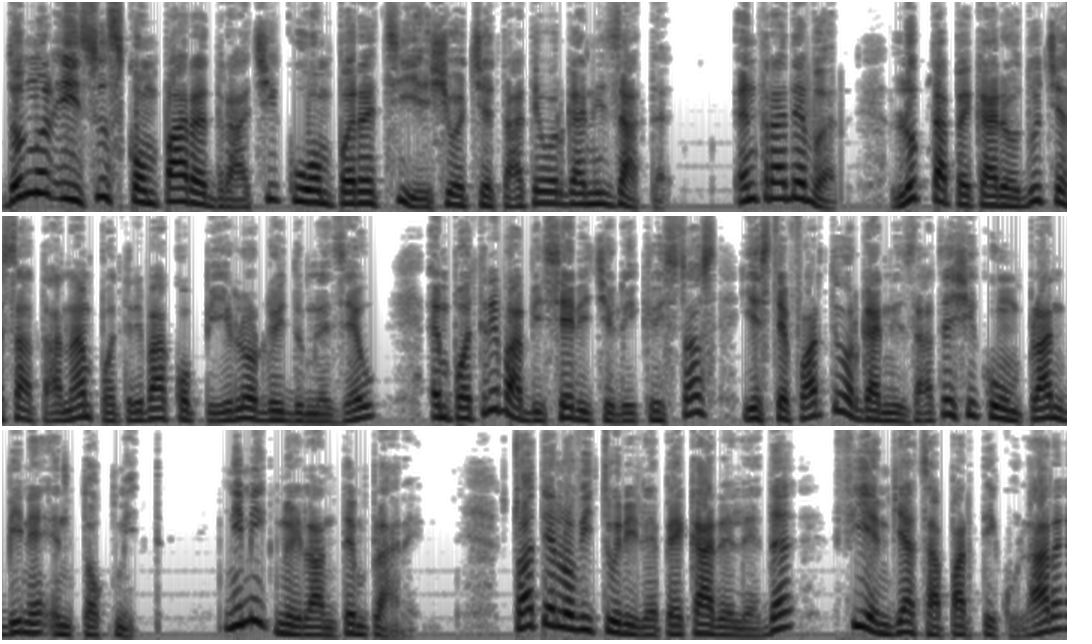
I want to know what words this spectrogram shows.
Domnul Isus compară dracii cu o împărăție și o cetate organizată. Într-adevăr, lupta pe care o duce satana împotriva copiilor lui Dumnezeu, împotriva Bisericii lui Hristos, este foarte organizată și cu un plan bine întocmit. Nimic nu-i la întâmplare. Toate loviturile pe care le dă, fie în viața particulară,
